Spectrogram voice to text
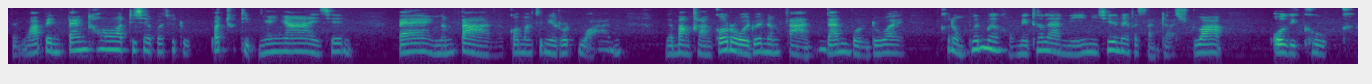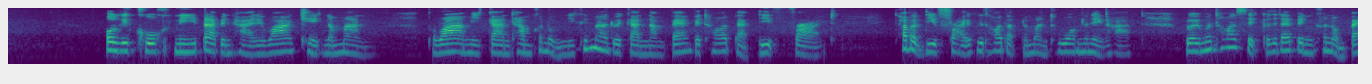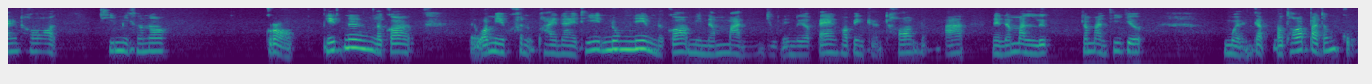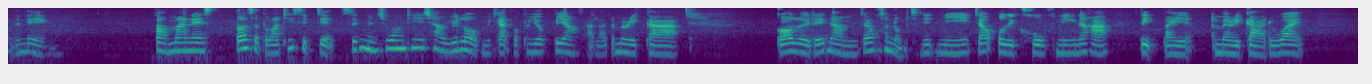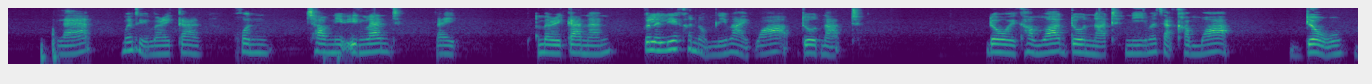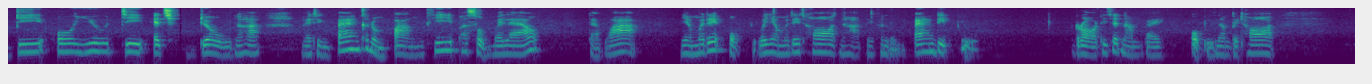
แต่ว่าเป็นแป้งทอดที่ใช้วัตถุดิบวัตถุดิบง่าย ๆ เช่น แป้งน้ำตาล แล้วก็มักจะมีรสหวาน และบางครั้งก็โรยด้วยน้ำตาลด้านบนด้วย ขนมพื้นเมืองของเนเธอร์แลนด์นี้มีชื่อในภาษาดัชว่า o l i k o e k o l i k o e k นี้แปลเป็นไทยได้ว่าเค้กน้ำมัน เพราะว่ามีการทำขนมนี้ขึ้นมาโดยการนำแป้งไปทอดแบบ deep fried ทอดแบบ deep fry ก็คือทอดแบบน้ำมันท่วมนั่นเองนะคะ โดยเมื่อทอดเสร็จก็จะได้เป็นขนมแป้งทอดที่มีข้างนอกกรอบนิดนึง แล้วก็แต่ว่ามีขนมภายในที่นุ่มนิ่ม แล้วก็มีน้ำมันอยู่ในเนื้อแป้งเพราะเป็นการทอดแบบว่าในน้ำมันลึกน้ำมันที่เยอะเหมือนกับเราทอดปลาต้องโกะนั่นเอง ต่อมาในต้นศตวรรษที่ 17 ซึ่งเป็นช่วงที่ชาวยุโรปมีการอพยพไปยังสหรัฐอเมริกา ก็เลยได้นำเจ้าขนมชนิดนี้เจ้าโอลิโคูกนี้นะคะ ติไปอเมริกาด้วย และเมื่อถึงอเมริกา คนชาวนิวอิงแลนด์ในอเมริกานั้นก็เลยเรียกขนมนี้ใหม่ว่าโดนัท โดยคำว่าโดนัทนี้มาจากคำว่า dough d o u g h dough นะคะ หมายถึงแป้งขนมปังที่ผสมไว้แล้ว แต่ว่ายังไม่ได้อบหรือว่ายังไม่ได้ทอดนะคะ เป็นขนมแป้งดิบอยู่ รอที่จะนำไปอบหรือนำไปทอด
